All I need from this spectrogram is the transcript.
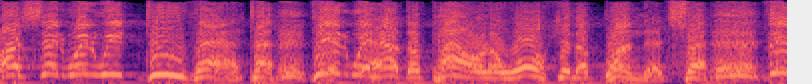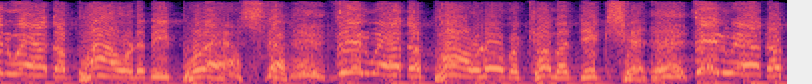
I said when we do that, uh, then we have the power to walk in abundance. Uh, then we have the power to be blessed. Then we have the power to overcome addiction. Then we have the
